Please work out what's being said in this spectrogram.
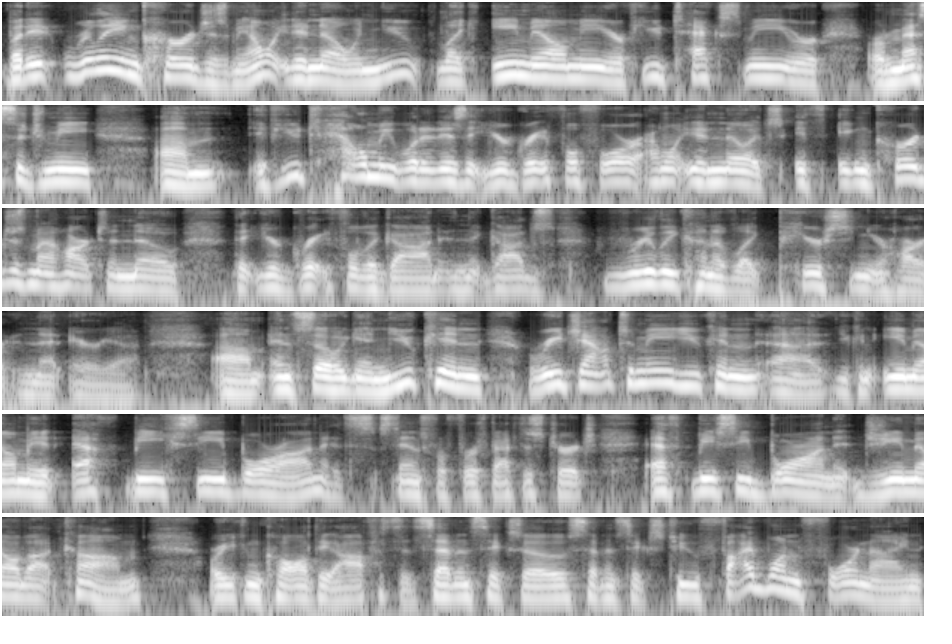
But it really encourages me. I want you to know when you like email me or if you text me or or message me, um, if you tell me what it is that you're grateful for, I want you to know it's, it encourages my heart to know that you're grateful to God and that God's really kind of like piercing your heart in that area. Um, and so again, you can reach out to me. You can uh, you can email me at fbcboron. It stands for First Baptist Church fbcboron at gmail.com, or you can call at the office at 760 762 5149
